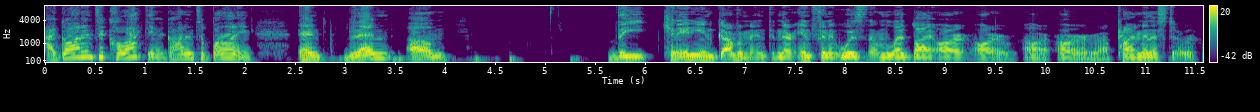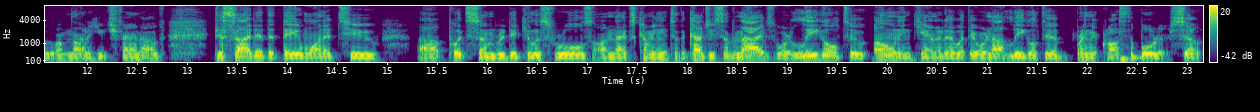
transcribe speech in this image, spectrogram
I got into collecting, I got into buying, and then um, the Canadian government, in their infinite wisdom, led by our our our, our uh, prime minister, who I'm not a huge fan of, decided that they wanted to uh, put some ridiculous rules on knives coming into the country. So the knives were legal to own in Canada, but they were not legal to bring across the border. So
